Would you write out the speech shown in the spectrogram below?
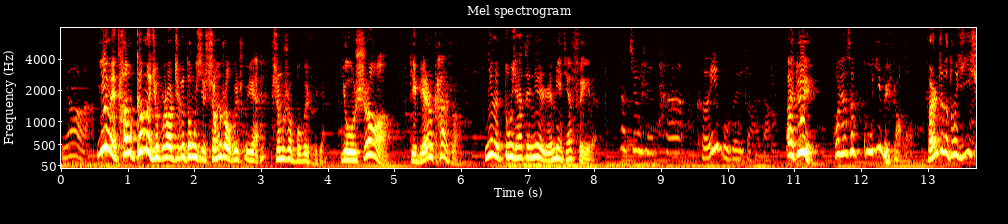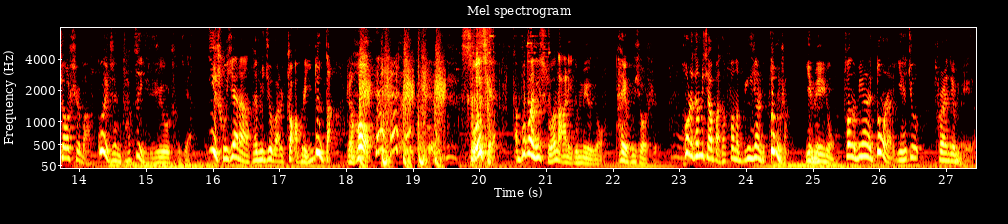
不要了。因为他们根本就不知道这个东西什么时候会出现，什么时候不会出现。有时候啊，给别人看的时候啊，那个东西还在那个人面前飞的。那就是他可以不被抓到。哎，对，好像是故意被抓到。反正这个东西一消失吧，过一阵他自己就又出现，一出现呢，他们就把它抓回来一顿打，然后 锁起来啊，不管你锁哪里都没有用，它也会消失。后来他们想把它放到冰箱里冻上，也没用，放到冰箱里冻上也就突然就没了。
